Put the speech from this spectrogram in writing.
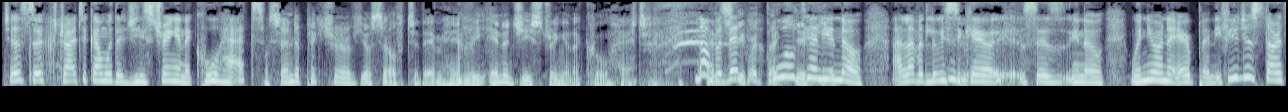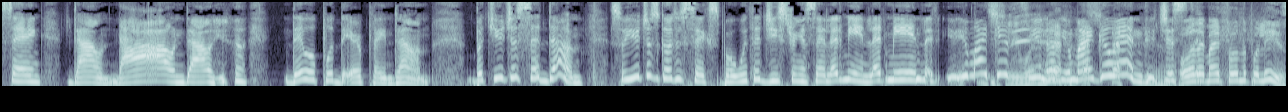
just uh, try to come with a G-string and a cool hat. Well, send a picture of yourself to them, Henry, in a G-string and a cool hat. No, but then who will tell you. no? I love it. Louis C.K. says, you know, when you're on an airplane, if you just start saying down, down, down, you know, they will put the airplane down. But you just said down. So you just go to Sexpo with a G-string and say, let me in, let me in. Let, you, you might get, you know, you might go in. You just, Or they might phone the police.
